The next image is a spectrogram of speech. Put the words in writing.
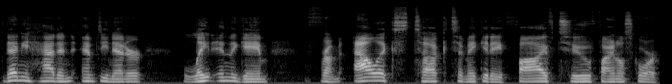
Then he had an empty netter late in the game from Alex Tuch to make it a 5-2 final score.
